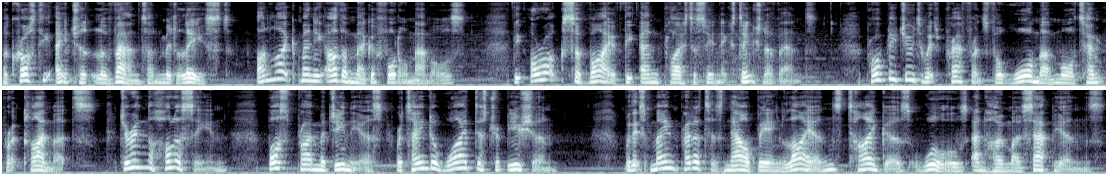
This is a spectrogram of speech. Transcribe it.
across the ancient Levant and Middle East. Unlike many other megafaunal mammals, the aurochs survived the end Pleistocene extinction event, probably due to its preference for warmer, more temperate climates. During the Holocene, Bos primigenius retained a wide distribution, with its main predators now being lions, tigers, wolves, and Homo sapiens,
